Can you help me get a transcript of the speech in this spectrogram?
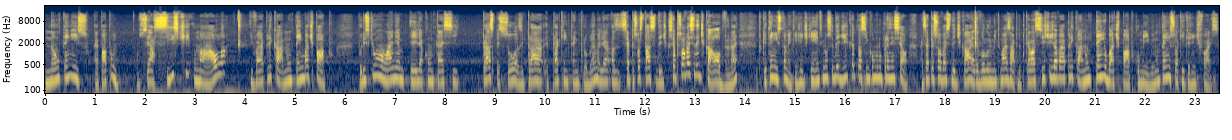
não tem isso, é papo 1. Então, você assiste uma aula e vai aplicar, não tem bate-papo. Por isso que o online ele acontece para as pessoas e para quem tem problema, ele, se a pessoa está se dedicando, se a pessoa vai se dedicar, óbvio, né? Porque tem isso também, tem gente que entra e não se dedica, assim como no presencial. Mas se a pessoa vai se dedicar, ela evolui muito mais rápido, porque ela assiste e já vai aplicar. Não tem o bate-papo comigo, não tem isso aqui que a gente faz.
